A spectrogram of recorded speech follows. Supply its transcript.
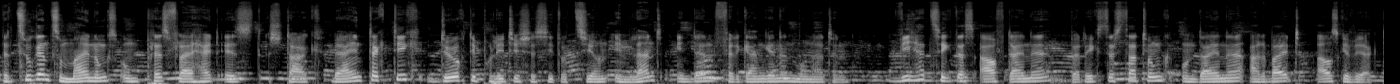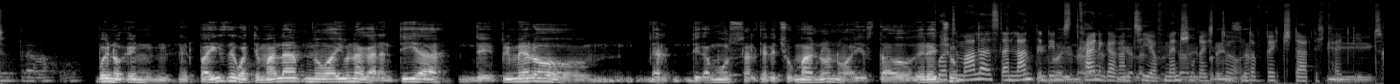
Der Zugang zu Meinungs- und Pressfreiheit ist stark beeinträchtigt durch die politische Situation im Land in den vergangenen Monaten. Wie hat sich das auf deine Berichterstattung und deine Arbeit ausgewirkt? Bueno, en el país de Guatemala no hay una garantía de, primero, digamos, al derecho humano, no hay Estado de Derecho. Guatemala ist ein Land, in dem es keine Garantie auf Menschenrechte und auf Rechtsstaatlichkeit gibt.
